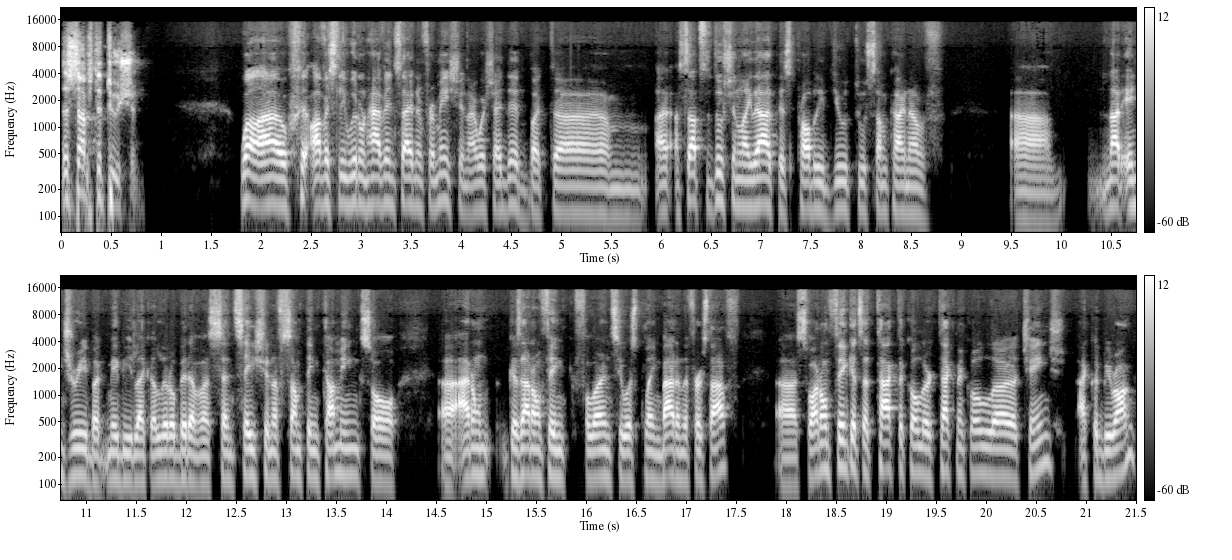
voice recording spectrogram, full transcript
the substitution? Well, uh, obviously, we don't have inside information. I wish I did, but um, a, a substitution like that is probably due to some kind of um, not injury, but maybe like a little bit of a sensation of something coming. So uh, I don't, because I don't think Florenzi was playing bad in the first half. Uh, so I don't think it's a tactical or technical uh, change. I could be wrong,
